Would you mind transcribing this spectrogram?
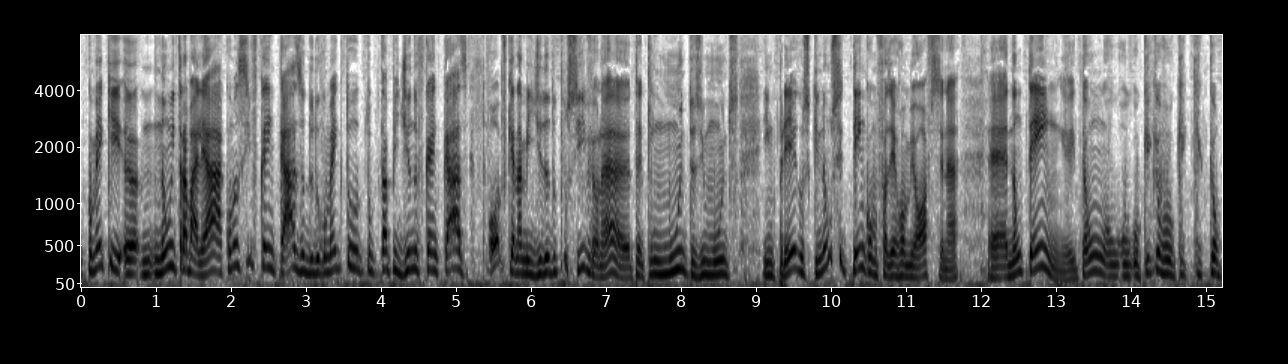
como é que ah, não ir trabalhar? Como assim ficar em casa, Dudu? Como é que tu, tu tá pedindo ficar em casa? Óbvio que é na medida do possível, né? Tem, tem muitos e muitos empregos que não se tem como fazer home office, né? É, não tem. Então, o, o que que eu vou, que, que, que eu,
